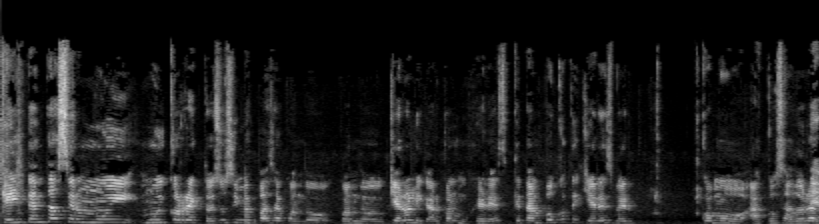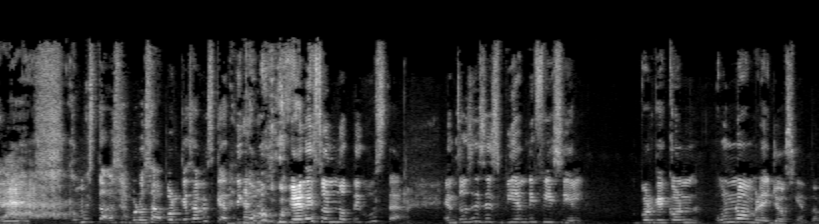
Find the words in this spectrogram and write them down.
que intenta ser muy, muy correcto. Eso sí me pasa cuando, cuando quiero ligar con mujeres, que tampoco te quieres ver como acosadora de ¿cómo estás sabrosa? Porque sabes que a ti como mujer eso no te gusta. Entonces es bien difícil. Porque con un hombre, yo siento,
